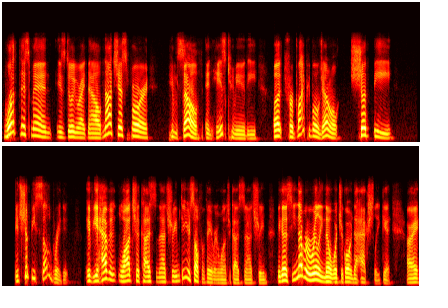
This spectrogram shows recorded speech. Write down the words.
what this man is doing right now, not just for himself and his community, but for black people in general, should be it should be celebrated. If you haven't watched a Kai Cenat stream, do yourself a favor and watch a Kai Cenat stream because you never really know what you're going to actually get. All right.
